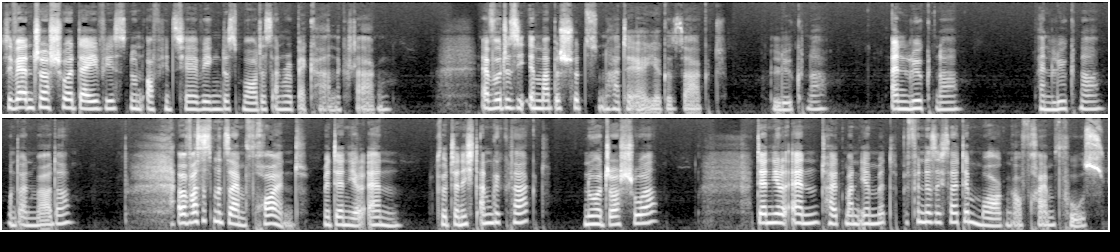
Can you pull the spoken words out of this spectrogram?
Sie werden Joshua Davies nun offiziell wegen des Mordes an Rebecca anklagen. Er würde sie immer beschützen, hatte er ihr gesagt. Lügner. Ein Lügner. Ein Lügner und ein Mörder? Aber was ist mit seinem Freund, mit Daniel N.? Wird er nicht angeklagt? Nur Joshua? Daniel N., teilt man ihr mit, befinde sich seit dem Morgen auf freiem Fuß.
